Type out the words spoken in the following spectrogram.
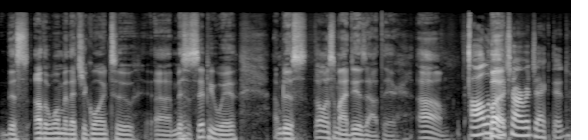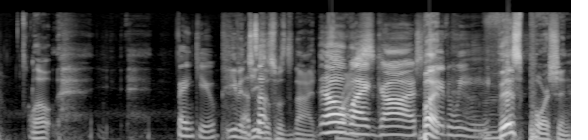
this other woman that you're going to uh, Mississippi with. I'm just throwing some ideas out there. Um, all of but- which are rejected. well, Thank you. even so- Jesus was denied. Oh my gosh! But we? this portion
